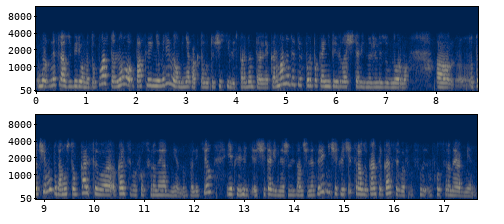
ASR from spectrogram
Вот, мы сразу берем эту пасту, но в последнее время у меня как-то вот участились парадонтальные карманы до тех пор, пока не привела щитовидную железу в норму. А, почему? Потому что кальциевый, кальциевый фосфорный обмен полетел. Если щитовидная железа начинает вредничать, лечить сразу кальциевый фосфорный обмен.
